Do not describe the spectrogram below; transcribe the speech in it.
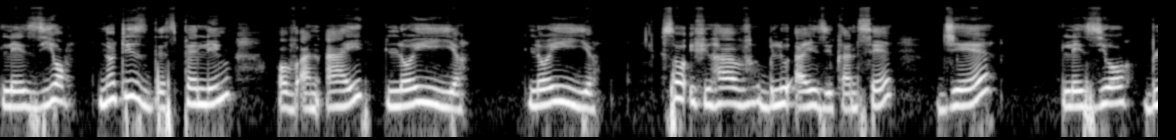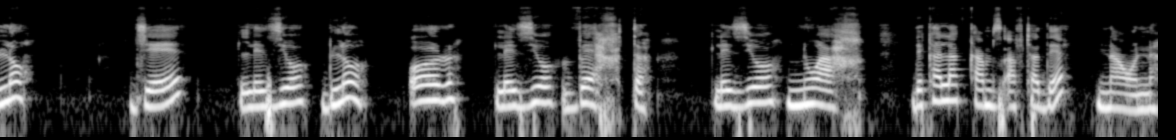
les yeux. Notice the spelling of an eye, l'œil, l'œil. So if you have blue eyes, you can say j'ai les yeux bleus, j'ai les yeux bleus, or les yeux vertes, les yeux noirs. The color comes after the noun.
